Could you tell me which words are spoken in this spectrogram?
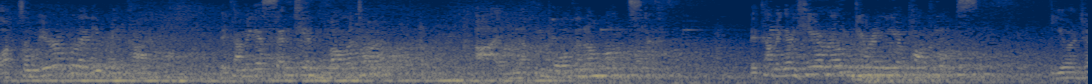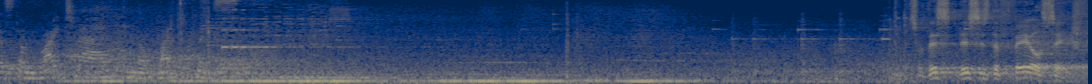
What's a miracle anyway, Kyle? Becoming a sentient volatile? I'm nothing more than a monster. Becoming a hero during the apocalypse? You're just the right man in the right place. So this this is the failsafe.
